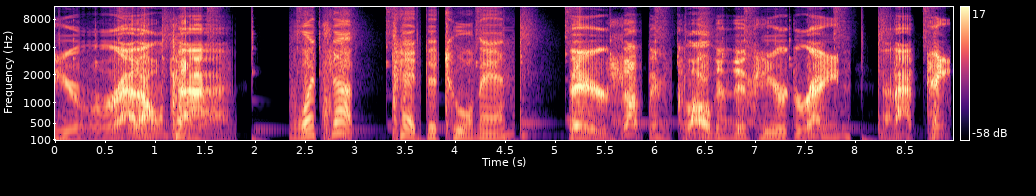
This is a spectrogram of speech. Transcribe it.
Here right on time. What's up, Ted the Tool Man? There's something clogging this here drain, and I can't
